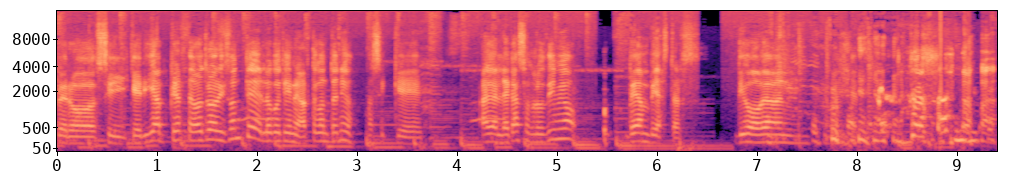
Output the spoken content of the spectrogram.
Pero si quería ampliarte a otro horizonte, el loco tiene harto contenido. Así que háganle caso a Claudimio, vean Beastars. Digo, vean...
